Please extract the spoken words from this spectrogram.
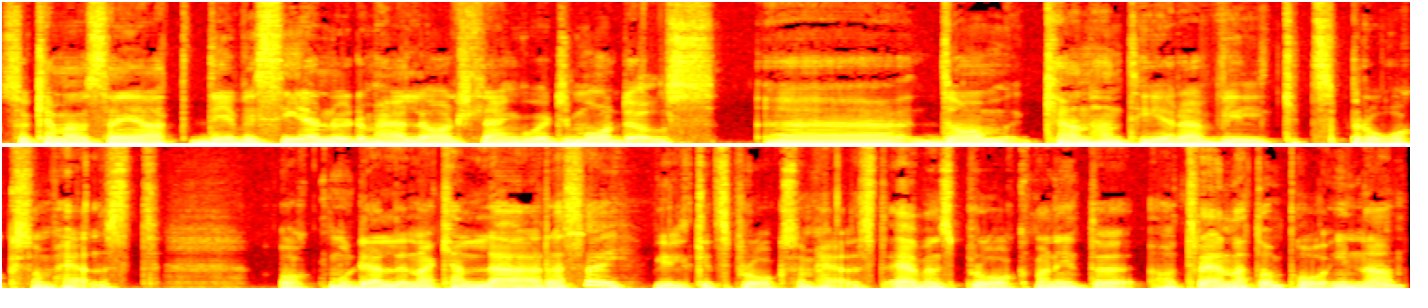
så kan man säga att det vi ser nu, de här large language models, Eh, de kan hantera vilket språk som helst. Och modellerna kan lära sig vilket språk som helst, även språk man inte har tränat dem på innan.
